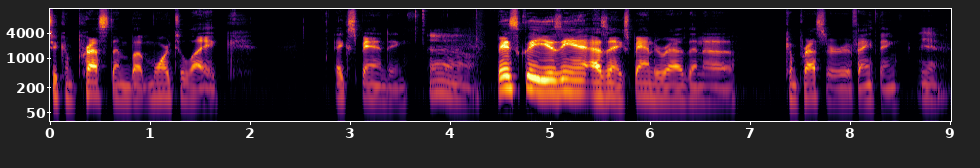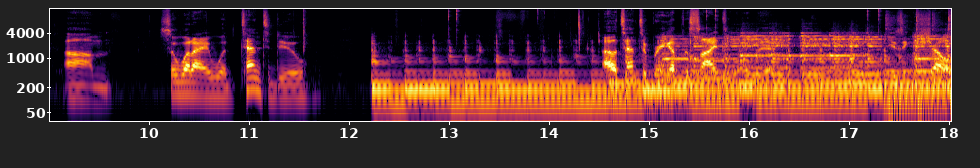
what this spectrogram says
to compress them, but more to like expanding Oh, basically using it as an expander rather than a compressor, if anything. yeah. Um, so what I would tend to do, I would tend to bring up the sides a little bit using the shelf.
